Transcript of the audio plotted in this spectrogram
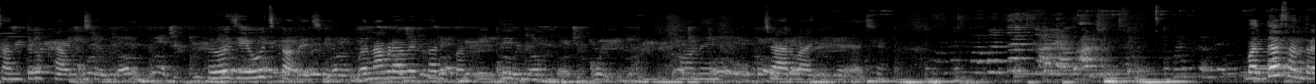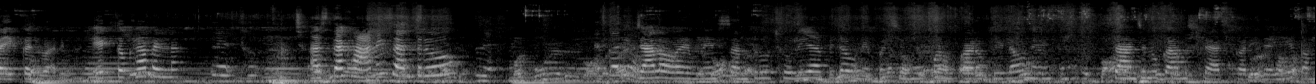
સંતરું ખાવું છે રોજ એવું જ કરે છે. બનાવડાવે ખરી, પણ પીતી જ નહીં. અને ચાર વાગી ગયા છે. બધા સંતરા એક જ વાર એક તો ખા પહેલા. આસ્તા ખા નહીં સંતરું. ચાલો હવે એમને સંતરું છોલી આપી દઉં ને પછી હું પણ ઉકાળો પી લઉં ને સાંજનું કામ સ્ટાર્ટ કરી દઈએ. કેમ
